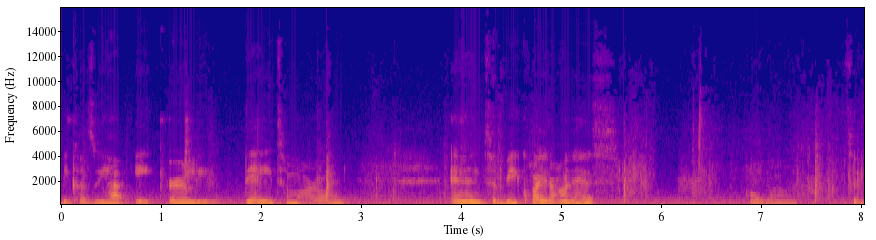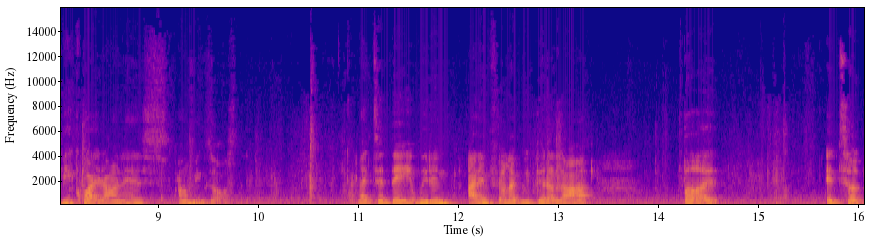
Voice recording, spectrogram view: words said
because we have a early day tomorrow. And to be quite honest, oh wow. To be quite honest, I'm exhausted. Like today we didn't, I didn't feel like we did a lot but it took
